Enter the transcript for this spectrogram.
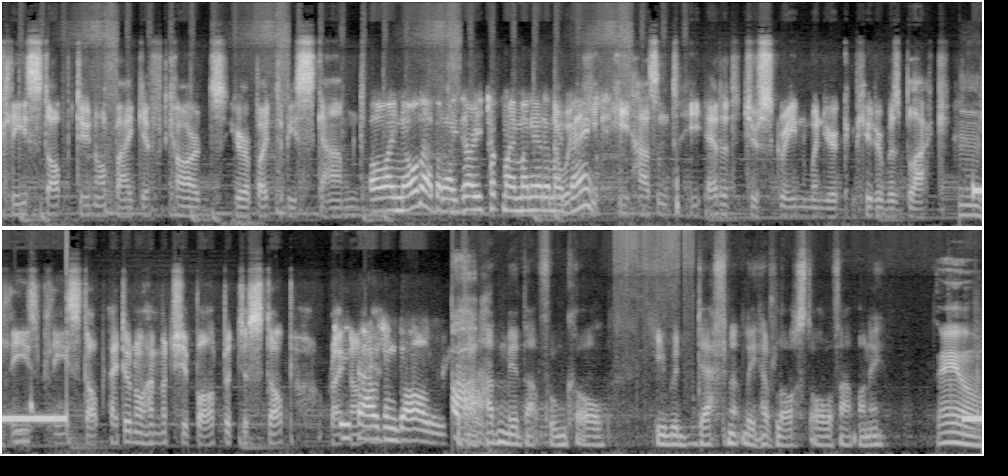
Please stop. Do not buy gift cards. You're about to be scammed. Oh, I know that, but I already took my money out of my No, bank. He, he hasn't. He edited your screen when your computer was black. Hmm. Please, please stop. I don't know how much you bought, but just stop right Three now. thousand dollars. If I hadn't made that phone call, he would definitely have lost all of that money. Damn.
